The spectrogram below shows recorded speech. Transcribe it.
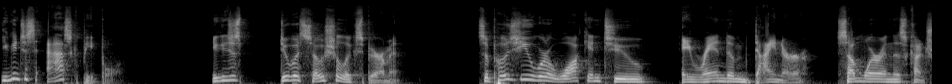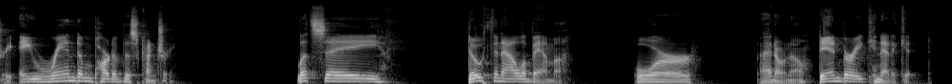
You can just ask people. You can just do a social experiment. Suppose you were to walk into a random diner somewhere in this country, a random part of this country. Let's say Dothan, Alabama, or I don't know, Danbury, Connecticut.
